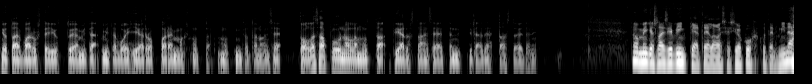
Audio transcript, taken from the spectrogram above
jotain varustejuttuja, mitä, mitä voi hieroa paremmaksi, mutta, mutta niin tota noin se tuolla sapluunalla, mutta tiedostaan se, että nyt pitää tehdä taas töitä. Niin. No minkälaisia vinkkejä teillä olisi, jos joku, kuten minä,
